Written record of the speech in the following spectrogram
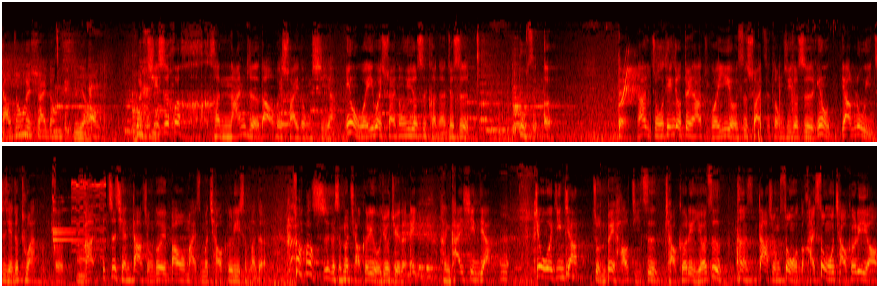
小钟会摔东西哦。我其实会很难惹到我会摔东西啊，因为我唯一会摔东西就是可能就是肚子饿。对，然后昨天就对他唯一有一次摔一次东西，就是因为我要录影之前就突然很饿，然后之前大雄都会帮我买什么巧克力什么的，吃个什么巧克力我就觉得哎很开心这样。就我已经家准备好几次巧克力，有一次 大雄送我还送我巧克力哦，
